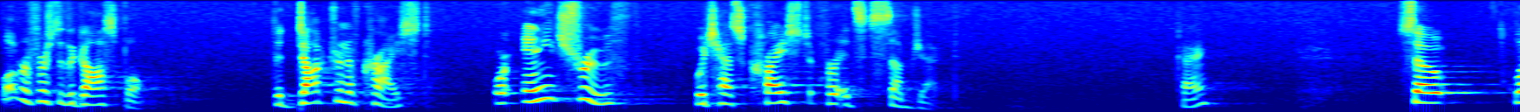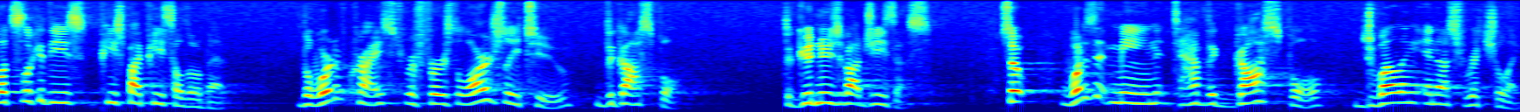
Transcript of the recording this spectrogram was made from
Well, refers to the gospel, the doctrine of Christ, or any truth which has Christ for its subject. Okay? So let's look at these piece by piece a little bit. The word of Christ refers largely to the gospel, the good news about Jesus. So, what does it mean to have the gospel dwelling in us richly?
